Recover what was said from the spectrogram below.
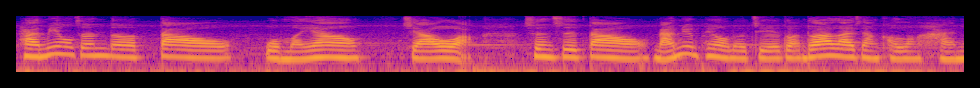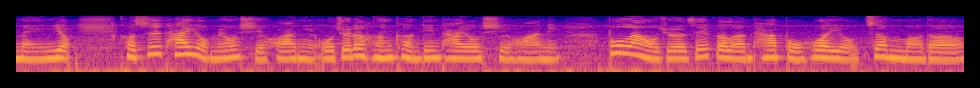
还没有真的到我们要交往。甚至到男女朋友的阶段，对他来讲可能还没有。可是他有没有喜欢你？我觉得很肯定他有喜欢你，不然我觉得这个人他不会有这么的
